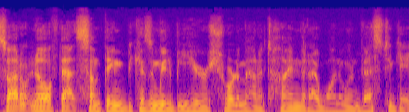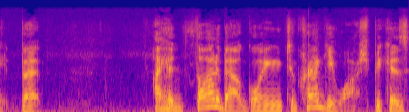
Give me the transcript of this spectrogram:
so I don't know if that's something because I'm going to be here a short amount of time that I want to investigate. But I had thought about going to Craggy Wash because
